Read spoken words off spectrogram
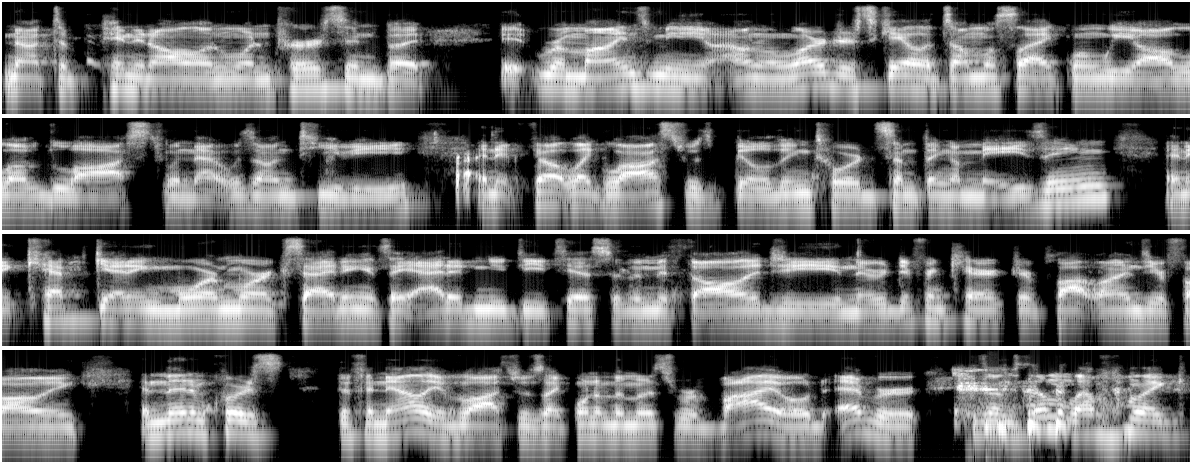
not to pin it all on one person, but it reminds me on a larger scale, it's almost like when we all loved Lost when that was on TV. Right. And it felt like Lost was building towards something amazing. And it kept getting more and more exciting as they added new details to the mythology and there were different character plot lines you're following. And then, of course, the finale of Lost was like one of the most reviled ever. Because on some level, like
